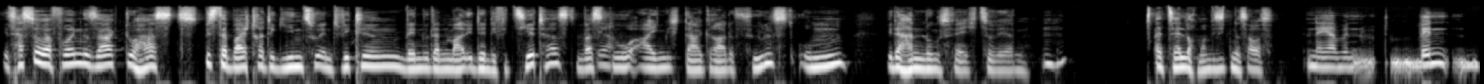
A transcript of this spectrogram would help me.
jetzt hast du aber vorhin gesagt, du hast bist dabei, Strategien zu entwickeln, wenn du dann mal identifiziert hast, was ja. du eigentlich da gerade fühlst, um wieder handlungsfähig zu werden. Mhm. Erzähl doch mal, wie sieht denn das aus? Naja, wenn, wenn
